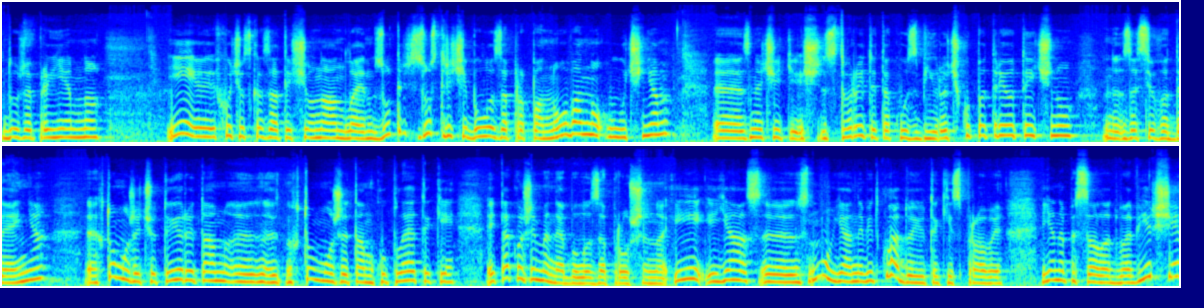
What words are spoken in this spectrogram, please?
Дуже приємно. І хочу сказати, що на онлайн зустріч зустрічі було запропоновано учням, е, значить, створити таку збірочку патріотичну за сьогодення. Е, Хто може чотири там, е, хто може там куплетики. І також і мене було запрошено. І я е, ну, я не відкладую такі справи. Я написала два вірші.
